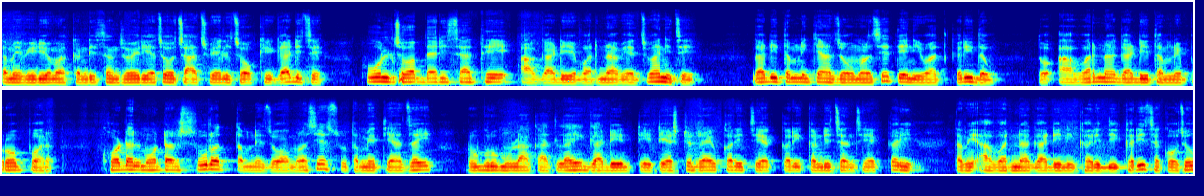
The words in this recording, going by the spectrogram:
તમે વિડીયોમાં કન્ડિશન જોઈ રહ્યા છો, ચાચવેલી ચોખ્ખી ગાડી છે. ફૂલ જવાબદારી સાથે આ ગાડી વરના વેચવાની છે. ગાડી તમને ક્યાં જોવા મળશે તેની વાત કરી દઉં. તો આ વરના ગાડી તમને પ્રોપર ખોડલ મોટર સુરત તમને જોવા મળશે. શું તમે ત્યાં જઈ રૂબરૂ મુલાકાત લઈ ગાડીની ટેસ્ટ ડ્રાઈવ કરી ચેક કરી કન્ડિશન ચેક કરી તમે આ વરના ગાડીની ખરીદી કરી શકો છો?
